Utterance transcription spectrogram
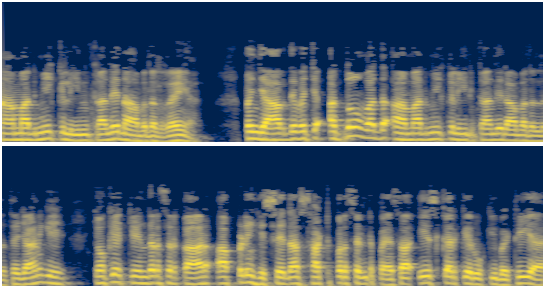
ਆਮ ਆਦਮੀ ਕਲੀਨਿਕਾਂ ਦੇ ਨਾਂ ਬਦਲ ਰਹੇ ਹਾਂ। ਪੰਜਾਬ ਦੇ ਵਿੱਚ ਅੱਧੋਂ ਵੱਧ ਆਮ ਆਦਮੀ ਕਲੀਨਿਕਾਂ ਦੇ ਨਾਂ ਬਦਲ ਦਿੱਤੇ ਜਾਣਗੇ, ਕਿਉਂਕਿ ਕੇਂਦਰ ਸਰਕਾਰ ਆਪਣੇ ਹਿੱਸੇ ਦਾ 60% ਪੈਸਾ ਇਸ ਕਰਕੇ ਰੋਕੀ ਬੈਠੀ ਹੈ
